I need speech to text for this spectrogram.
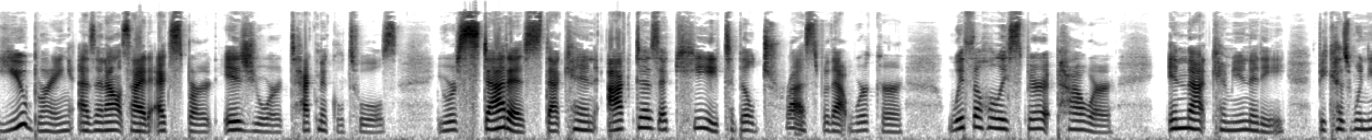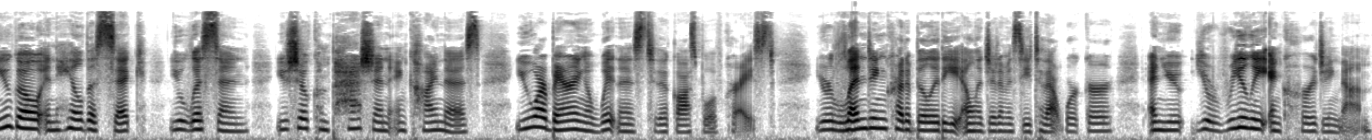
You bring as an outside expert is your technical tools, your status that can act as a key to build trust for that worker with the Holy Spirit power in that community because when you go and heal the sick, you listen, you show compassion and kindness, you are bearing a witness to the gospel of Christ. You're lending credibility and legitimacy to that worker and you you're really encouraging them.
